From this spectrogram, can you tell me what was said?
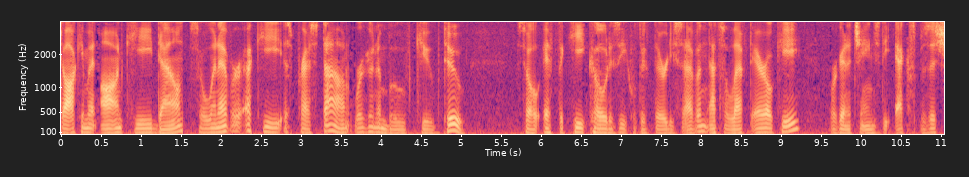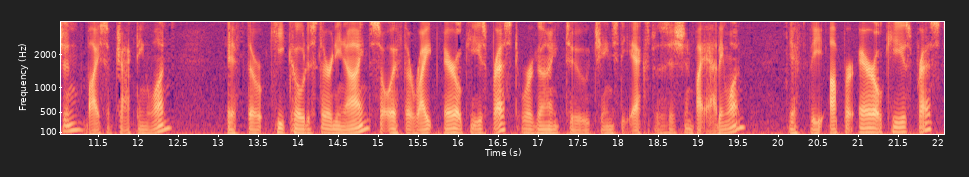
document on key down. So whenever a key is pressed down, we're going to move cube 2. So if the key code is equal to 37, that's a left arrow key. We're going to change the X position by subtracting 1 if the key code is 39. So if the right arrow key is pressed, we're going to change the X position by adding 1. If the upper arrow key is pressed,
